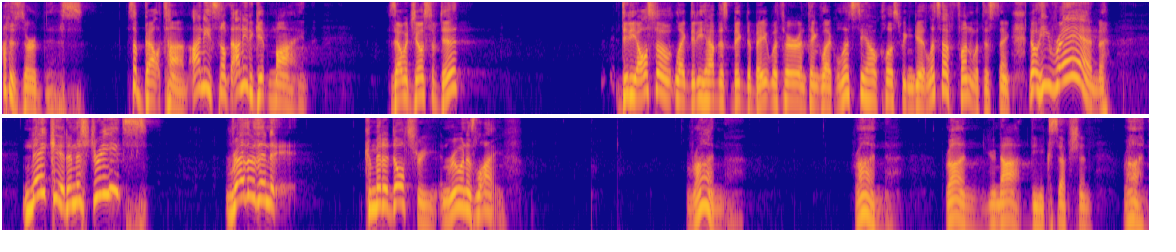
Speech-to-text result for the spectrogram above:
I deserve this. It's about time. I need something. I need to get mine. Is that what Joseph did? Did he also, like, did he have this big debate with her and think, like, well, let's see how close we can get? Let's have fun with this thing. No, he ran naked in the streets rather than commit adultery and ruin his life. Run. Run. Run. You're not the exception. Run.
